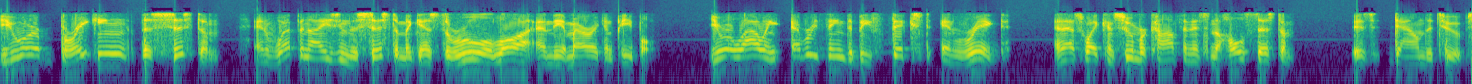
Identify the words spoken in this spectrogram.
You are breaking the system and weaponizing the system against the rule of law and the American people. You're allowing everything to be fixed and rigged. And that's why consumer confidence in the whole system is down the tubes.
